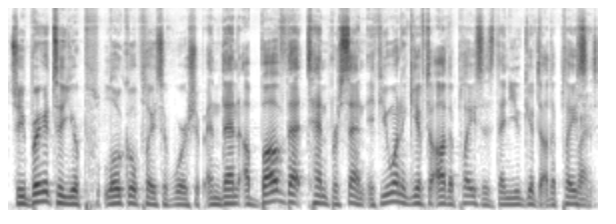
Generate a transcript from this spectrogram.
So you bring it to your p- local place of worship. And then above that 10%, if you want to give to other places, then you give to other places.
